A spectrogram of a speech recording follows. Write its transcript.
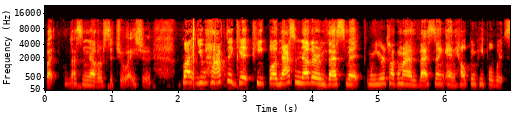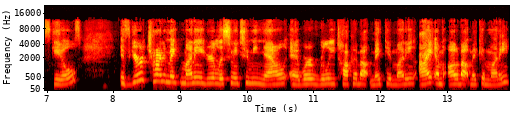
But that's another situation. But you have to get people, and that's another investment when you're talking about investing and helping people with skills if you're trying to make money, you're listening to me now, and we're really talking about making money. I am all about making money,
